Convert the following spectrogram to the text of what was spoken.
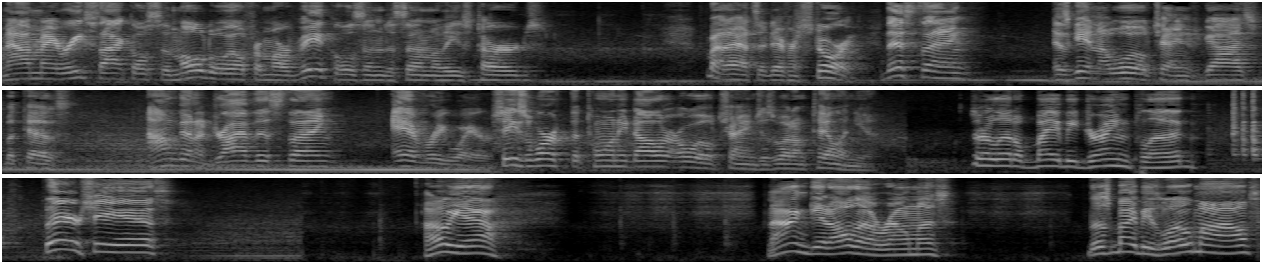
now I may recycle some old oil from our vehicles into some of these turds. But that's a different story. This thing is getting an oil change, guys, because I'm gonna drive this thing everywhere. She's worth the $20 oil change is what I'm telling you. There's her little baby drain plug. There she is. Oh yeah. Now I can get all the aromas. This baby's low miles.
